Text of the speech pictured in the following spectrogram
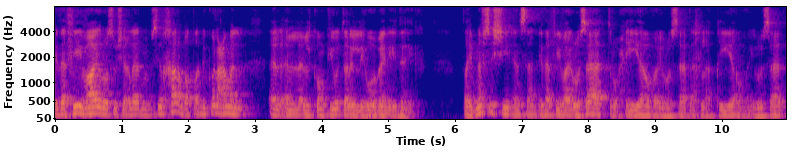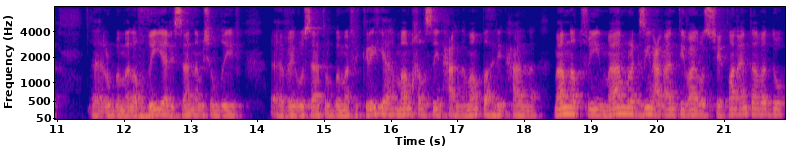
إذا في فيروس وشغلات بصير خربطة بكل عمل الكمبيوتر اللي هو بين إيديك. طيب نفس الشيء الإنسان إذا في فيروسات روحية وفيروسات أخلاقية وفيروسات آه، ربما لفظية لساننا مش نظيف آه، فيروسات ربما فكرية ما مخلصين حالنا ما مطهرين حالنا ما منظفين ما مركزين على الأنتي فيروس الشيطان ما بده؟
